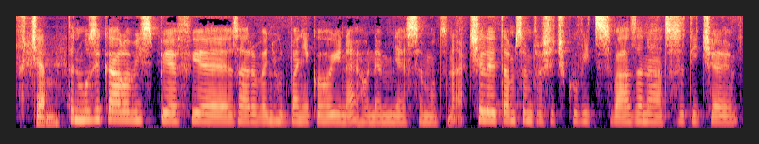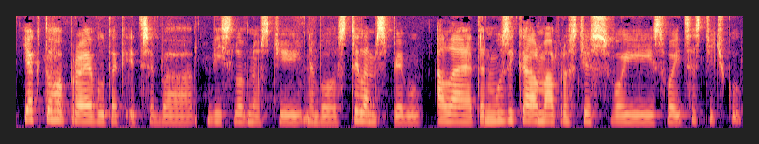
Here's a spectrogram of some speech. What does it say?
v čem? Ten muzikálový zpěv je zároveň hudba někoho jiného, ne mě samotné. Čili tam jsem trošičku víc svázaná, co se týče jak toho projevu, tak i třeba výslovnosti nebo stylem zpěvu. Ale ten muzikál má prostě svoji, svoji cestičku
